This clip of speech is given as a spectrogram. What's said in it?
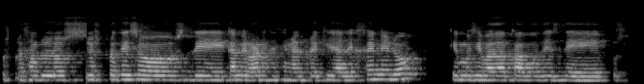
pues, por ejemplo, los, los procesos de cambio organizacional por equidad de género, que hemos llevado a cabo desde, pues,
